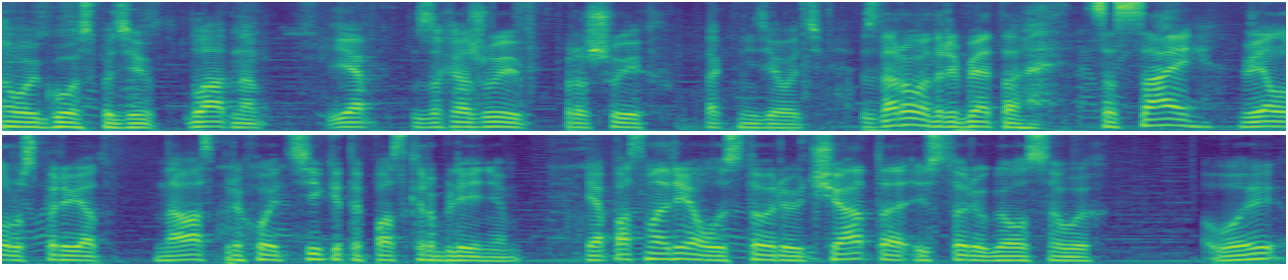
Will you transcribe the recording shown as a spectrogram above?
Ой, господи. Ладно, я захожу и прошу их так не делать. Здорово, ребята. Сосай, Велорус, привет. На вас приходят тикеты по оскорблениям. Я посмотрел историю чата, историю голосовых. Вы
